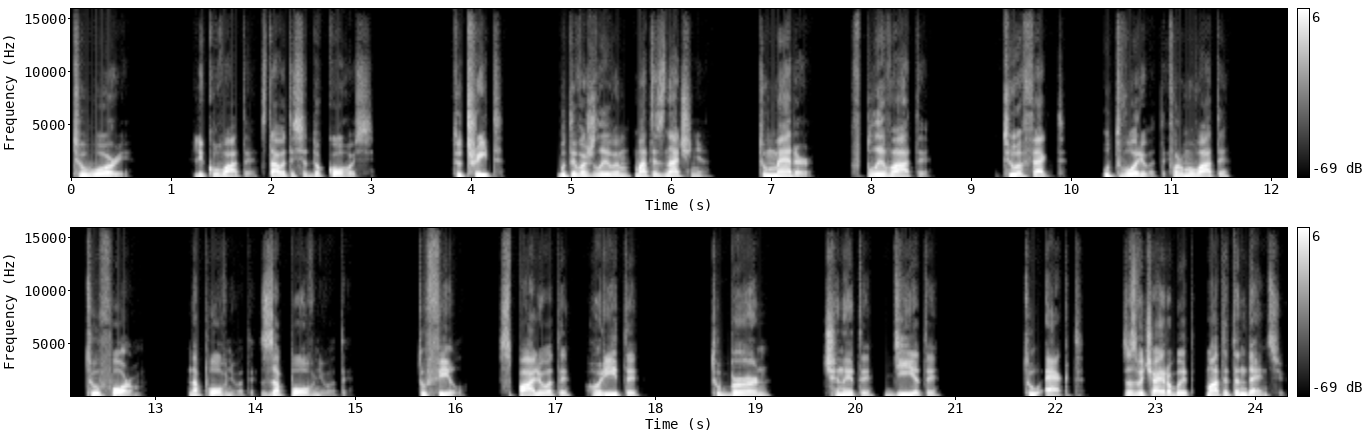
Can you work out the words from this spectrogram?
to worry, лікувати, ставитися до когось, to treat, бути важливим, мати значення, to matter, впливати, to affect, утворювати, формувати, to form, наповнювати, заповнювати, to feel, спалювати, горіти, to burn, чинити, діяти, to act, зазвичай робити, мати тенденцію,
